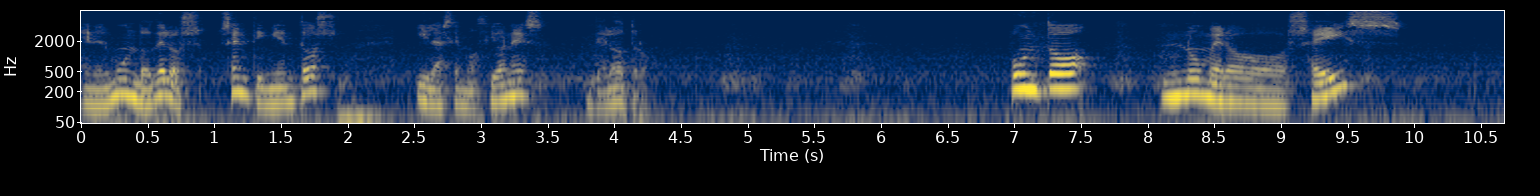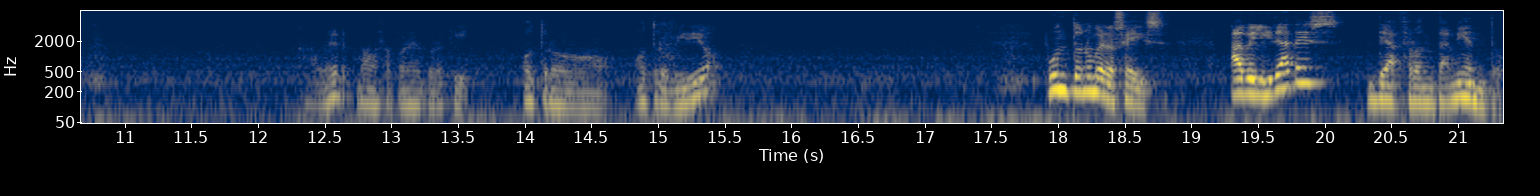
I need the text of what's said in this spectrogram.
en el mundo de los sentimientos, y las emociones del otro. Punto número 6. A ver, vamos a poner por aquí otro, otro vídeo. Punto número 6. Habilidades de afrontamiento.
